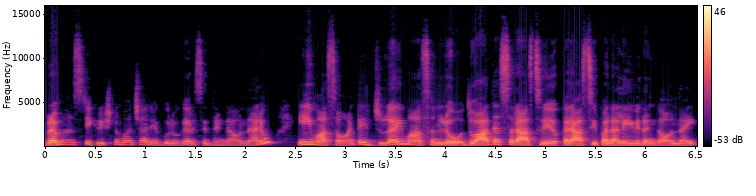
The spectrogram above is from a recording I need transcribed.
బ్రహ్మశ్రీ కృష్ణమాచార్య గురుగారు సిద్ధంగా ఉన్నారు. ఈ మాసం అంటే జులై మాసంలో ద్వాదశ రాశుల యొక్క రాశి ఫలాలు ఏ విధంగా ఉన్నాయి?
